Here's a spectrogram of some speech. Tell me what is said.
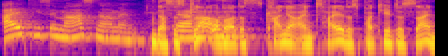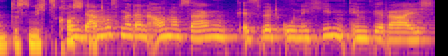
All diese Maßnahmen. Das ist klar, ähm, aber das kann ja ein Teil des Paketes sein, das nichts kostet. Und da muss man dann auch noch sagen, es wird ohnehin im Bereich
